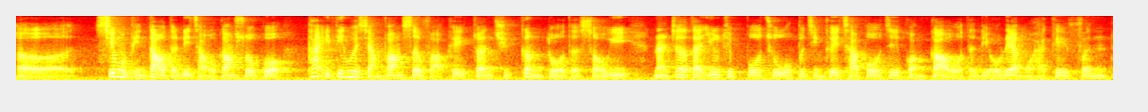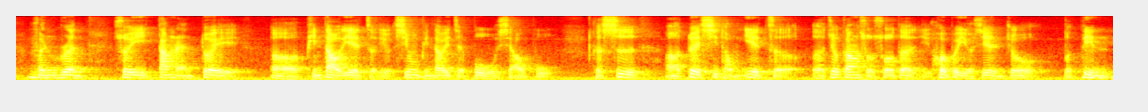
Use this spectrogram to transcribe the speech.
呃，新闻频道的立场，我刚刚说过，他一定会想方设法可以赚取更多的收益。那你知道，在 YouTube 播出，我不仅可以插播这些广告，我的流量我还可以分分润，所以当然对呃频道业者有新闻频道业者不无小补。可是，呃，对系统业者，呃，就刚刚所说的，会不会有些人就不订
